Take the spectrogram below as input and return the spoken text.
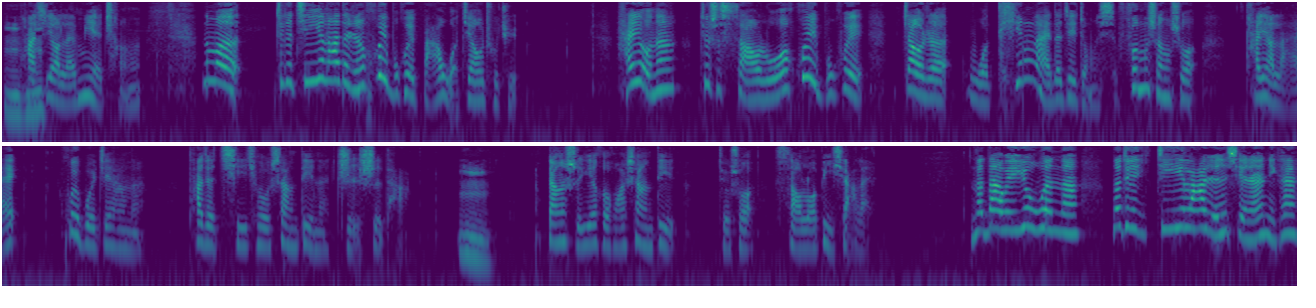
嗯他是要来灭城。那么这个基伊拉的人会不会把我交出去？还有呢，就是扫罗会不会照着我听来的这种风声说他要来？会不会这样呢？他就祈求上帝呢指示他。嗯当时耶和华上帝就说：“扫罗必下来。”那大卫又问呢？那这个基伊拉人显然，你看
